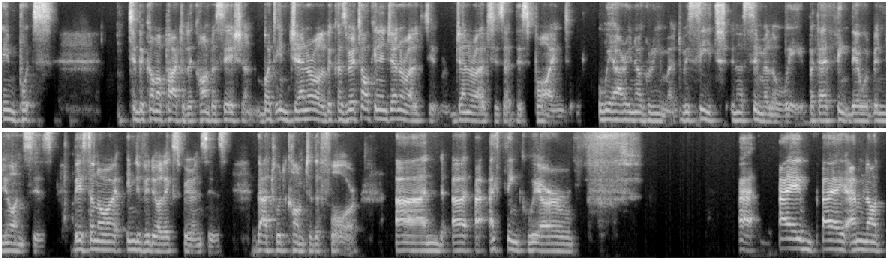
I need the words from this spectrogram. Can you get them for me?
inputs to become a part of the conversation. But in general, because we're talking in generality, generalities at this point, we are in agreement. We see it in a similar way. But I think there would be nuances based on our individual experiences that would come to the fore. And uh, I think we are. I, I I am not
